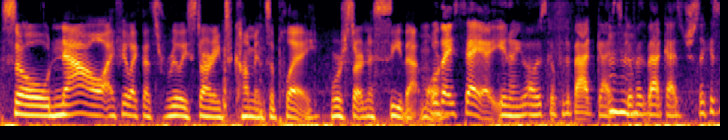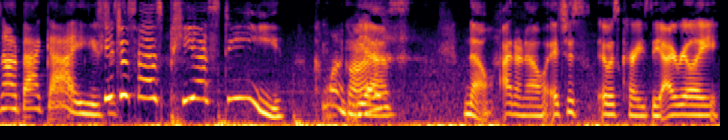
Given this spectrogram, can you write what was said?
So now I feel like that's really starting to come into play. We're starting to see that more. Well, they say it. You know, you always go for the bad guys. Mm-hmm. Go for the bad guys. Just like it's not a bad guy. He's he just, just has PSD. Come on, guys. Yes. No, I don't know. It's just it was crazy. I really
